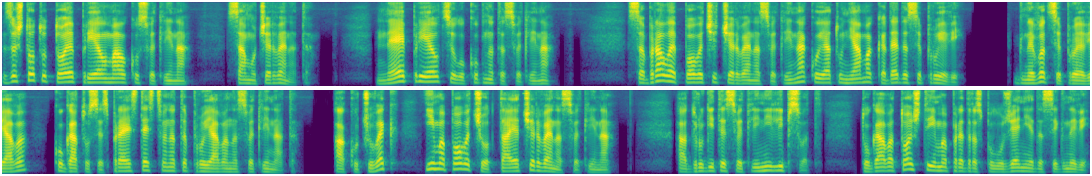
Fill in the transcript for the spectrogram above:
Защото той е приел малко светлина, само червената. Не е приел целокупната светлина. Събрал е повече червена светлина, която няма къде да се прояви. Гневът се проявява, когато се спре естествената проява на светлината. Ако човек има повече от тая червена светлина, а другите светлини липсват, тогава той ще има предразположение да се гневи.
